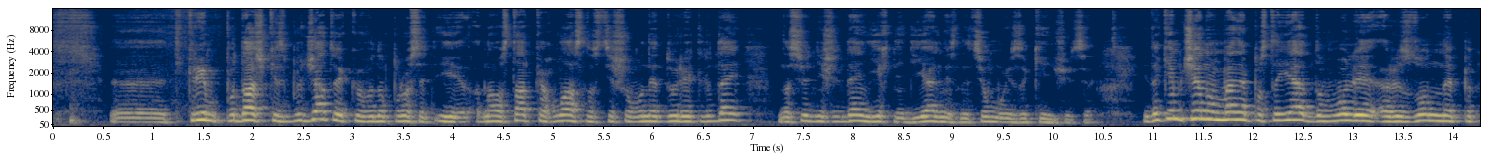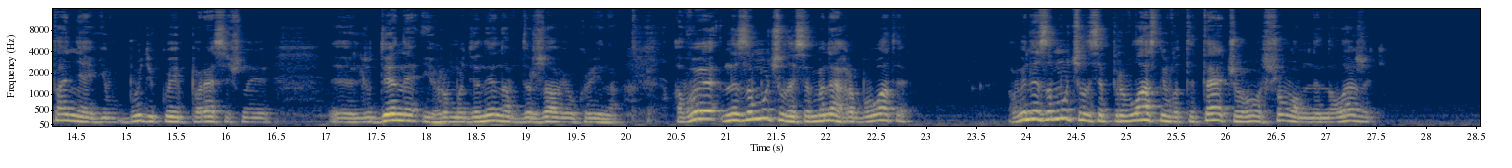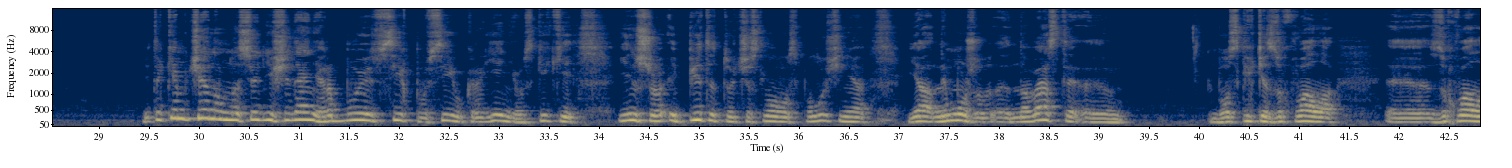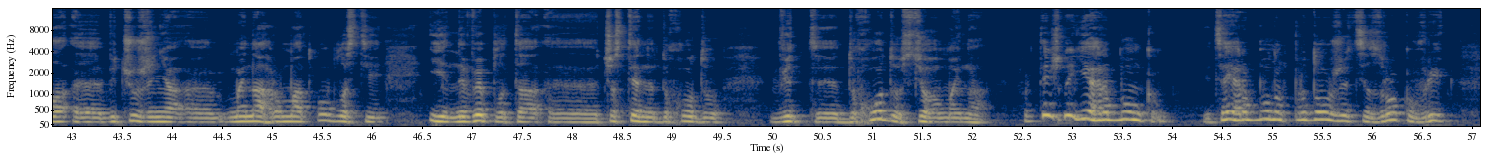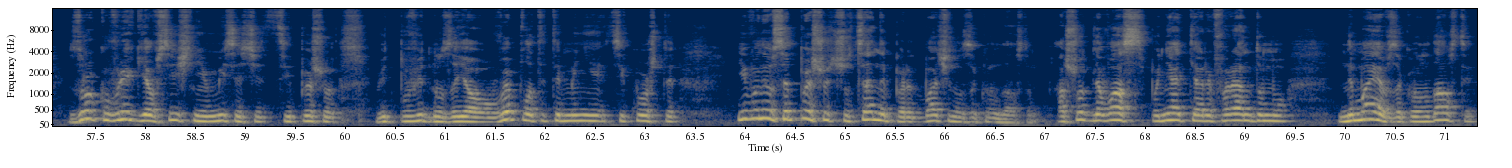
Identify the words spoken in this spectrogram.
крім подачки з бюджету, яку вони просять, і на остатках власності, що вони дурять людей, на сьогоднішній день їхня діяльність на цьому і закінчується. І таким чином в мене постає доволі резонне питання, як будь-якої пересічної е, людини і громадянина в державі Україна. А ви не замучилися мене грабувати? А ви не замучилися привласнювати те, чого, що вам не належить? І таким чином на сьогоднішній день грабують всіх по всій Україні, оскільки іншого епітету чи словосполучення я не можу е, навести, е, бо оскільки зухвала, е, зухвала відчуження майна громад області і невиплата частини доходу від доходу з цього майна фактично є грабунком. І цей грабунок продовжується з року в рік. З року в рік я в січні місяці пишу відповідну заяву виплатити мені ці кошти. І вони все пишуть, що це не передбачено законодавством. А що для вас поняття референдуму немає в законодавстві?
